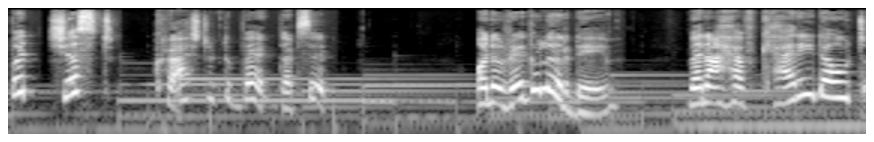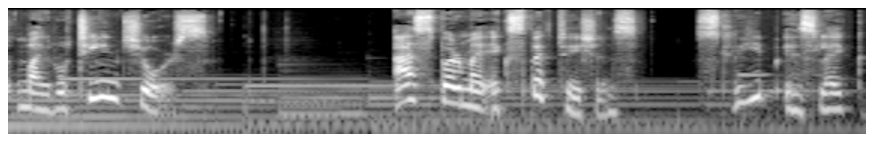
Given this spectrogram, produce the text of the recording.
But just crashed into bed, that's it. On a regular day, when I have carried out my routine chores as per my expectations, sleep is like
